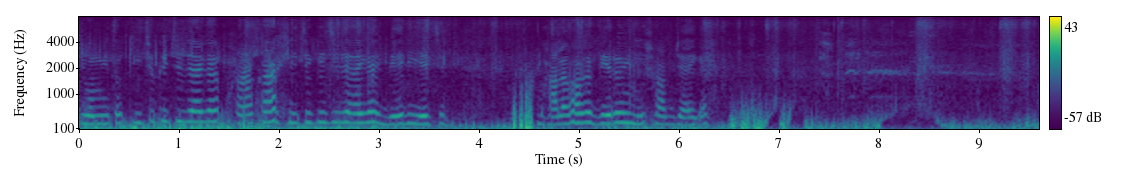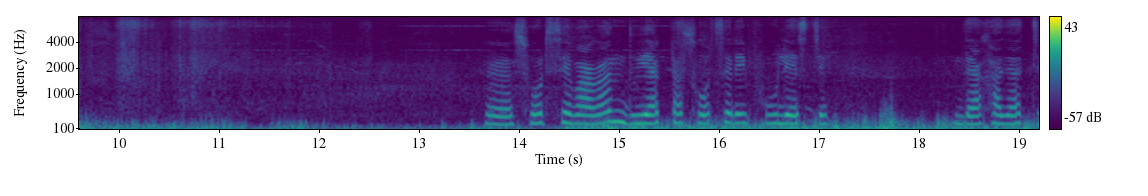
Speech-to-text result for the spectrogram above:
জমি তো কিছু কিছু জায়গায় ফাঁকা আর কিছু কিছু জায়গায় বেরিয়েছে। ভালোভাবে বেরোয়নি সব জায়গায়। হ্যাঁ সর্ষে বাগান, দুই একটা সর্ষের এই ফুল এসছে। দেখা যাচ্ছে,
